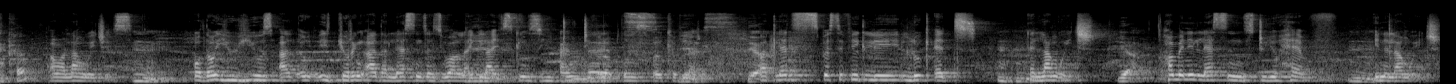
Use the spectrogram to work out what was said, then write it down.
Okay. our languages. Mm. Although you use other, uh, during other lessons as well, like life skills, you do And develop those vocabulary. yes, yeah. But let's specifically look at mm-hmm. a language. Yeah. How many lessons do you have mm. in a language?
